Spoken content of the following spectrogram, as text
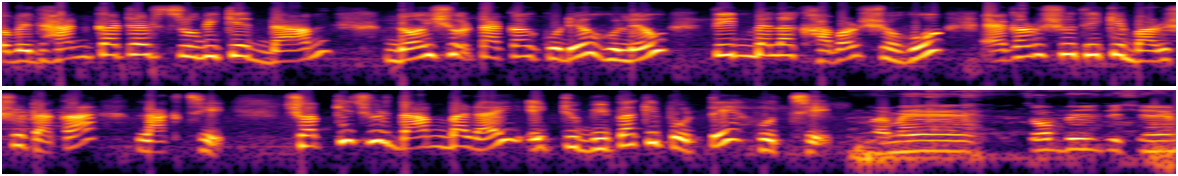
তবে ধান কাটার শ্রমিকের দাম নয়শো টাকা করে হলেও তিন বেলা খাবার সহ এগারোশো থেকে বারোশো টাকা লাগছে। সবকিছুর দাম বাড়ায় একটু বিপাকে পড়তে হচ্ছে। আমি চব্বিশ ডিসেম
